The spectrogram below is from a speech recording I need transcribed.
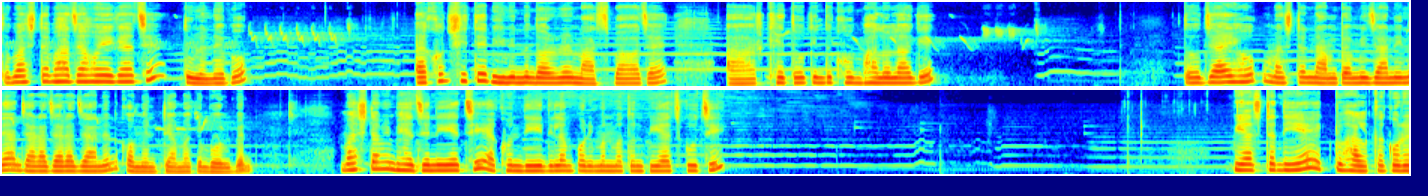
তো মাছটা ভাজা হয়ে গেছে, তুলে নেব। এখন শীতে বিভিন্ন ধরনের মাছ পাওয়া যায় আর খেতেও কিন্তু খুব ভালো লাগে। তো যাই হোক, মাছটার নামটা আমি জানি না, যারা যারা জানেন কমেন্টে আমাকে বলবেন। মাছটা আমি ভেজে নিয়েছি, এখন দিয়ে দিলাম পরিমাণ মতন পেঁয়াজ কুচি। পেঁয়াজটা দিয়ে একটু হালকা করে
